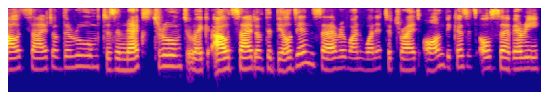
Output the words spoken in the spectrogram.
outside of the room to the next room to like outside of the building. So everyone wanted to try it on because it's also a very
